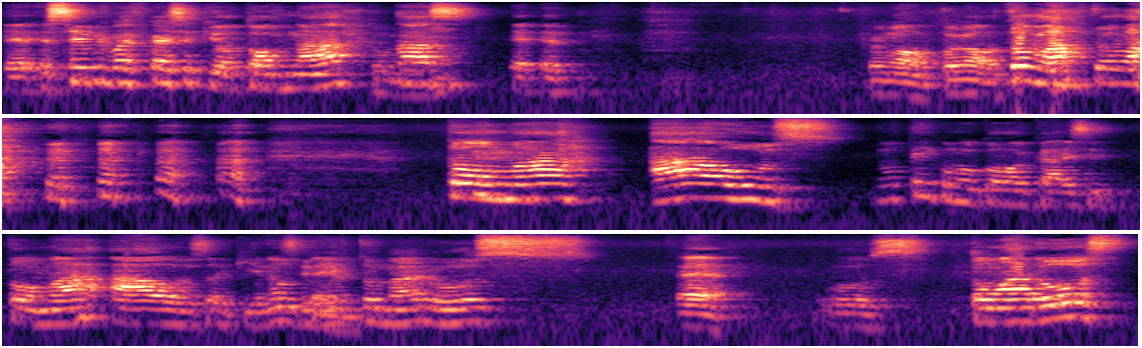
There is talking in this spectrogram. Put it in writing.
É, sempre vai ficar isso aqui, ó. Tornar, Tomar. as... É, é. Foi mal, foi mal. Tomar, tomar. tomar aos. Não tem como eu colocar esse tomar aos aqui, não Seria tem. tomar os... É. os... Tomar os...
